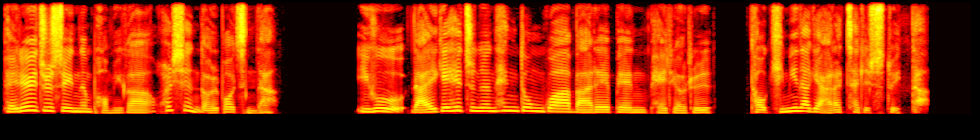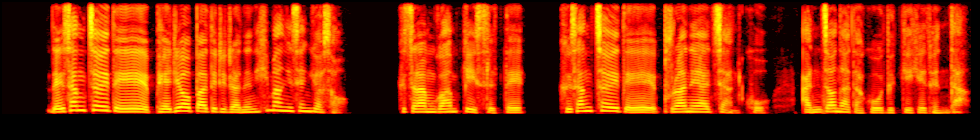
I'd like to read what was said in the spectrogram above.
배려해 줄 수 있는 범위가 훨씬 넓어진다. 이후 나에게 해주는 행동과 말에 밴 배려를 더 기민하게 알아차릴 수도 있다. 내 상처에 대해 배려받으리라는 희망이 생겨서 그 사람과 함께 있을 때 그 상처에 대해 불안해하지 않고 안전하다고 느끼게 된다.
